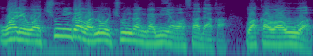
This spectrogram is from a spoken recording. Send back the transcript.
wale wachunga wanaochunga ngamia wa sadaka, wakawaua.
